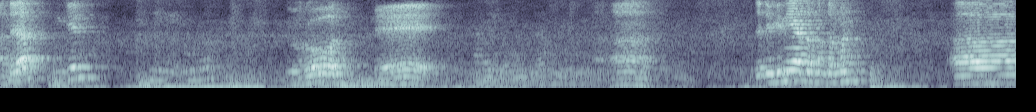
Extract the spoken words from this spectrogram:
ada mungkin? Diurut. Oke. Nah, jadi gini ya teman-teman. Eh,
